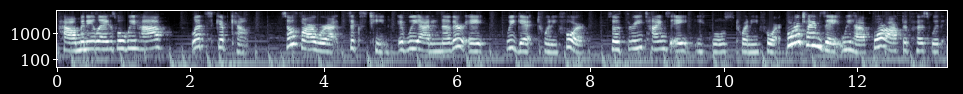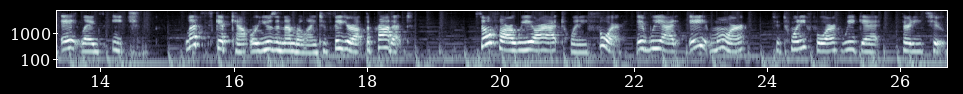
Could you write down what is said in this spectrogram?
How many legs will we have? Let's skip count. So far we're at 16. If we add another 8, we get 24. So 3 times 8 equals 24. 4 times 8, we have 4 octopus with 8 legs each. Let's skip count or use a number line to figure out the product. So far we are at 24. If we add 8 more to 24, we get 32.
